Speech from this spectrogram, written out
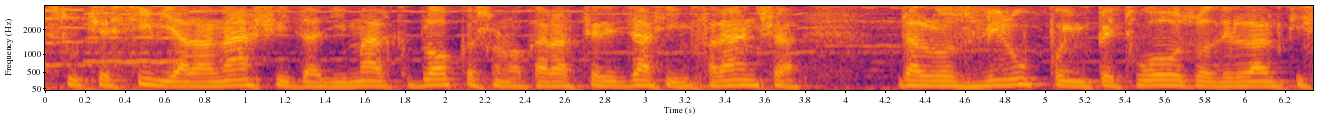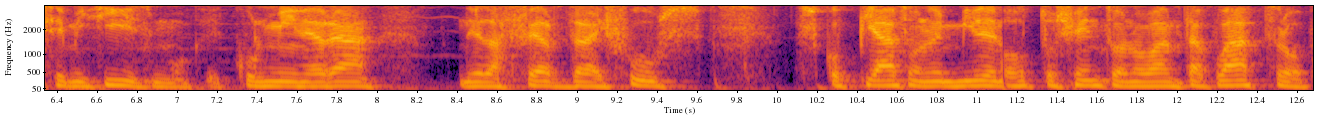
successivi alla nascita di Marc Bloch sono caratterizzati in Francia dallo sviluppo impetuoso dell'antisemitismo che culminerà nell'affaire Dreyfus, scoppiato nel 1894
